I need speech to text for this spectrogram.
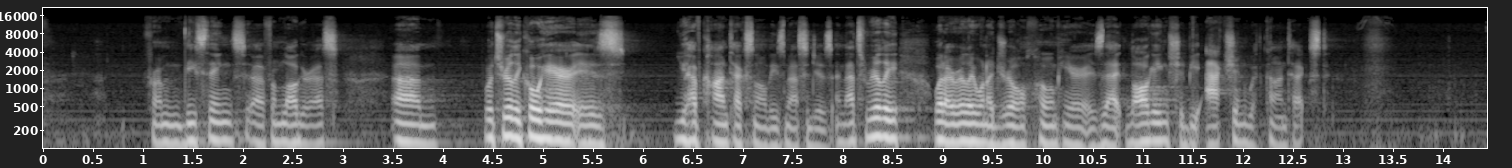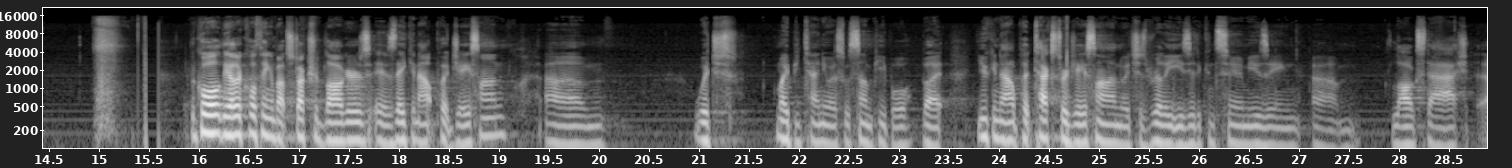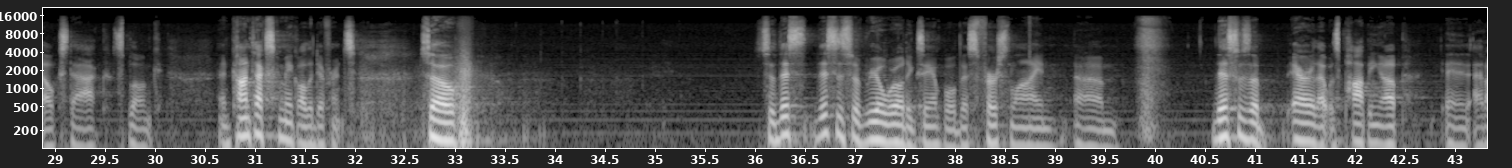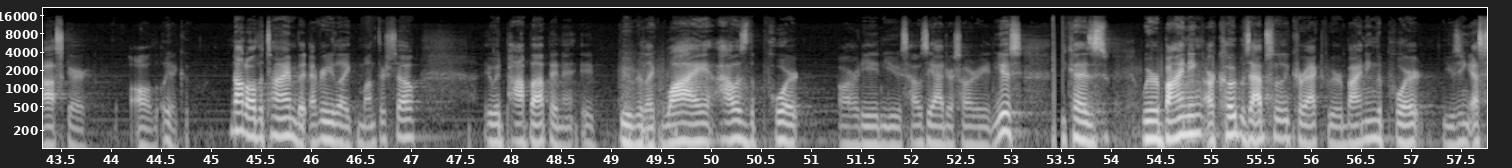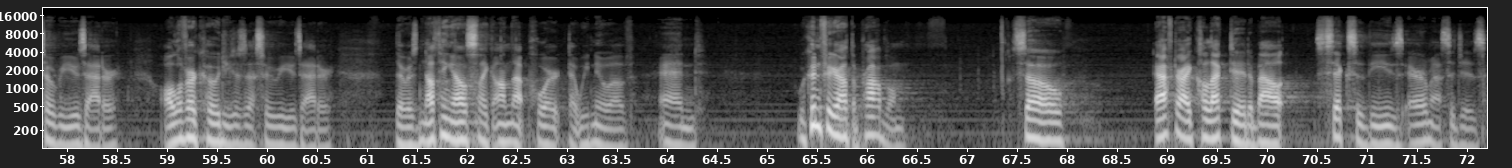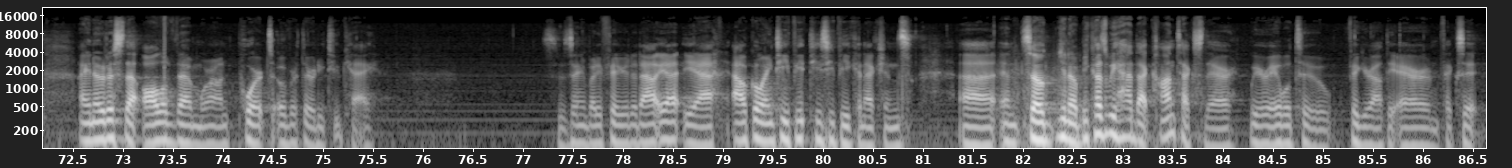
from these things, uh, from Logrus. Um, what's really cool here is you have context in all these messages. And that's really what I really want to drill home here is that logging should be action with context. The, cool, the other cool thing about structured loggers is they can output JSON, um, which might be tenuous with some people, but you can output text or JSON, which is really easy to consume using um, Logstash, ElkStack, Splunk. And context can make all the difference. So so this, this is a real world example, this first line. Um, this was an error that was popping up in, at Oscar, all, like, not all the time, but every like month or so. It would pop up and it, it, we were like, why, how is the port already in use? How is the address already in use? Because we were binding, our code was absolutely correct. We were binding the port using SO_REUSEADDR. All of our code uses SO_REUSEADDR. There was nothing else like on that port that we knew of. And we couldn't figure out the problem. So after I collected about six of these error messages, I noticed that all of them were on ports over 32K. Has anybody figured it out yet? Yeah, outgoing TP, TCP connections. Uh, and so, you know, because we had that context there, we were able to figure out the error and fix it.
